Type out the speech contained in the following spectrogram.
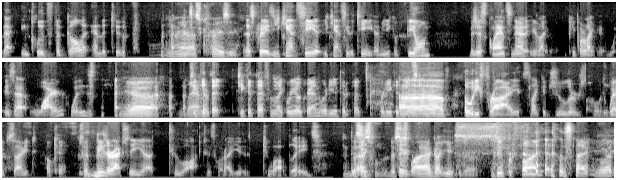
that includes the gullet and the tooth. Yeah, that's crazy. That's crazy. You can't see it. You can't see the teeth. I mean, you can feel them, but just glancing at it, you're like, people are like, "Is that wire? What is?" Yeah. you get that? Do you get that from like Rio Grande? Where do you get that? Where do you get that stuff? Uh, Otto Frei. It's like a jeweler's Odie. website. From? Okay. So these are actually uh, two aught is what I use. Two aught blades. this They're- is this is why I got you to do it. Super fun. it's like what?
